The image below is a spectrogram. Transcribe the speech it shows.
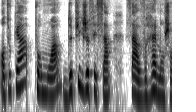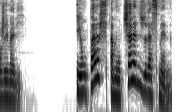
En tout cas, pour moi, depuis que je fais ça, ça a vraiment changé ma vie. Et on passe à mon challenge de la semaine.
